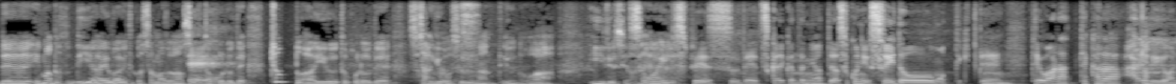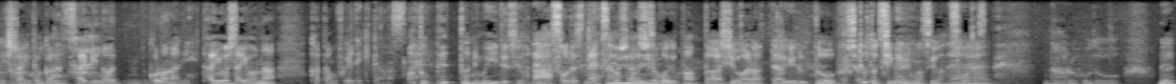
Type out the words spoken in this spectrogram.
で今だと DIY とかさまざまするところで、ちょっとああいうところで作業するなんていうのは、いいですよね。すごいスペースで、使い方によってはそこに水道を持ってきて、手を洗ってから入るようにしたりとか、最近のコロナに対応したような方も増えてきてます、ね、あと、ペットにもいいですよね。あそうですね。少しそこでパッと足を洗ってあげると、ちょっと違いますよね。そうですね。なるほど。で、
